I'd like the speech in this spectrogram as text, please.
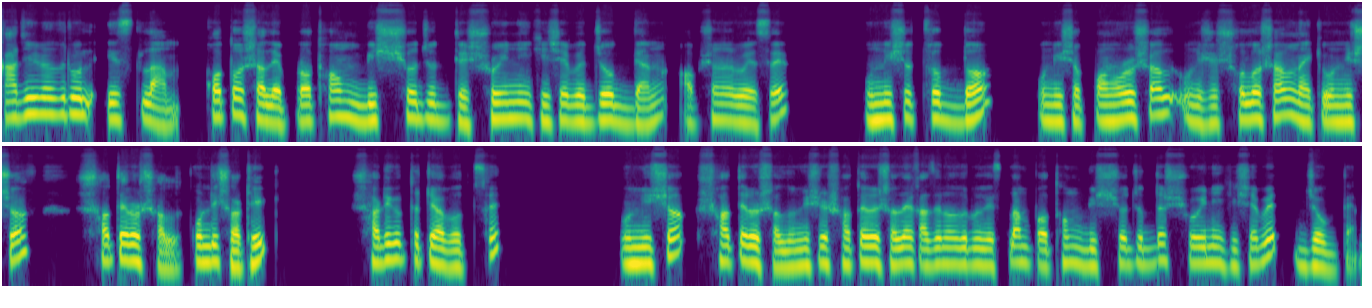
কাজী নজরুল ইসলাম কত সালে প্রথম বিশ্বযুদ্ধে সৈনিক হিসেবে যোগ দেন? অপশনে রয়েছে উনিশশো চোদ্দ, উনিশশো সাল, উনিশশো ষোলো সাল নাকি উনিশশো সতেরো সাল? কোনটি সঠিক? সঠিক উত্তরটি হচ্ছে উনিশশো সতেরো সাল। উনিশশো সতেরো সালে কাজী নজরুল ইসলাম প্রথম বিশ্বযুদ্ধের সৈনিক হিসেবে যোগ দেন।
